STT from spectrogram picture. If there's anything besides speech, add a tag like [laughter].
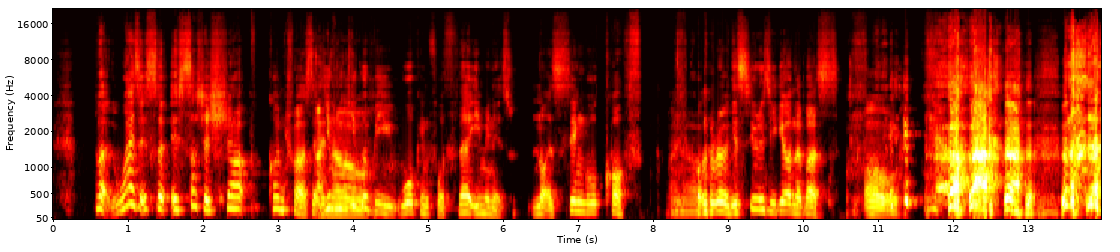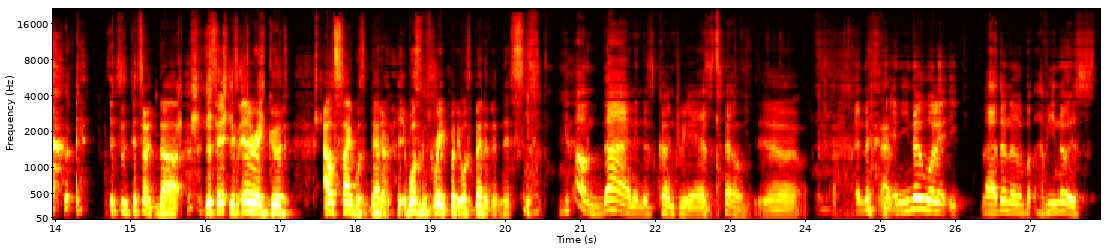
But why is it so? It's such a sharp contrast. that I you could- you could be walking for thirty minutes, not a single cough on the road. As soon as you get on the bus, Oh. [laughs] this is this is nah. This this area ain't good. Outside was better. It wasn't great, but it was better than this. [laughs] I'm dying in this country ass town. Yeah. And [laughs] and you know what? It, like I don't know, but have you noticed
